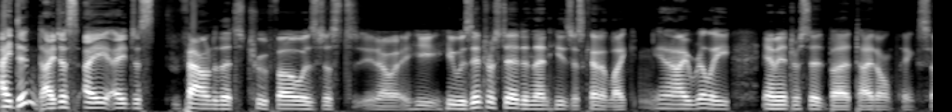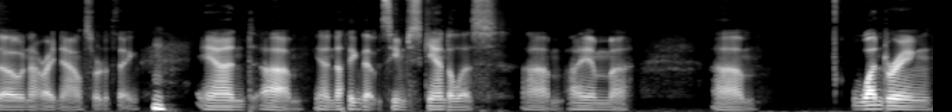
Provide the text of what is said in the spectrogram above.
I didn't. I just I, I just found that Truffaut was just you know he he was interested and then he's just kind of like yeah I really am interested but I don't think so not right now sort of thing Hmm. And um, yeah nothing that seemed scandalous. Um, I am uh, um, wondering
